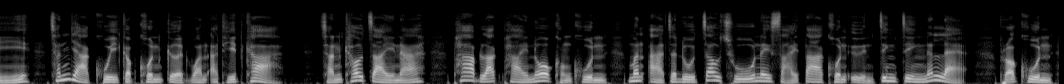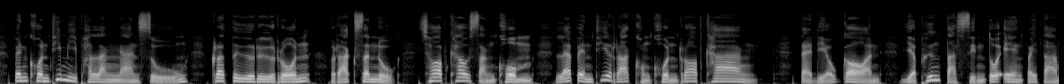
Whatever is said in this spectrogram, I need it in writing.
นี้ฉันอยากคุยกับคนเกิดวันอาทิตย์ค่ะ ฉันเข้าใจนะ ภาพลักษณ์ภายนอกของคุณ มันอาจจะดูเจ้าชู้ในสายตาคนอื่นจริง ๆ นั่นแหละ เพราะคุณเป็นคนที่มีพลังงานสูง กระตือรือร้น รักสนุก ชอบเข้าสังคม และเป็นที่รักของคนรอบข้าง แต่เดี๋ยวก่อน อย่าเพิ่งตัดสินตัวเองไปตาม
